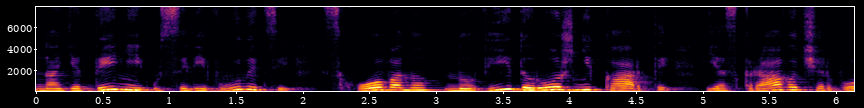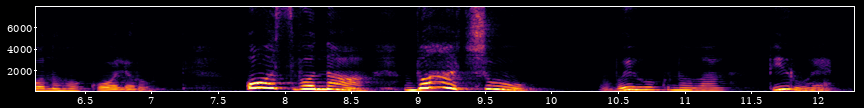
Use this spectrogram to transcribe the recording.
На єдиній у селі вулиці сховано нові дорожні карти яскраво червоного кольору. Ось вона, бачу. вигукнула піруетта.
